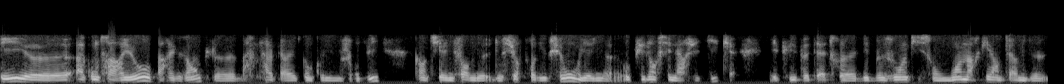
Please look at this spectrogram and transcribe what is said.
Et euh, à contrario, par exemple, euh, dans la période qu'on connaît aujourd'hui, quand il y a une forme de, surproduction, où il y a une opulence énergétique, et puis peut-être euh, des besoins qui sont moins marqués en termes de,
